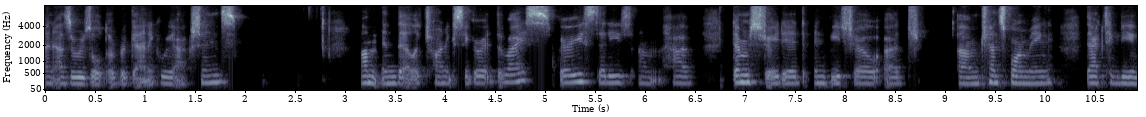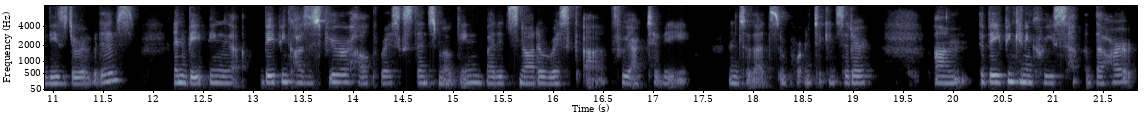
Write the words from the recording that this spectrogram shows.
and as a result of organic reactions. Um, in the electronic cigarette device, various studies um, have demonstrated in vitro uh, tr um, transforming the activity of these derivatives and vaping vaping causes fewer health risks than smoking but it's not a risk uh, free activity. And so that's important to consider. Um, vaping can increase the heart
